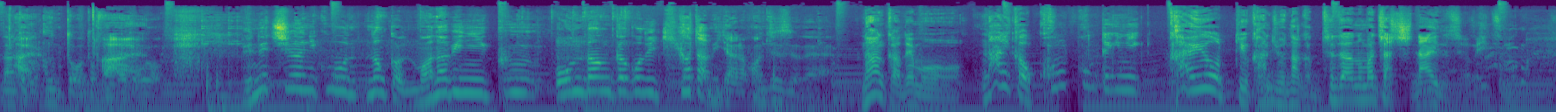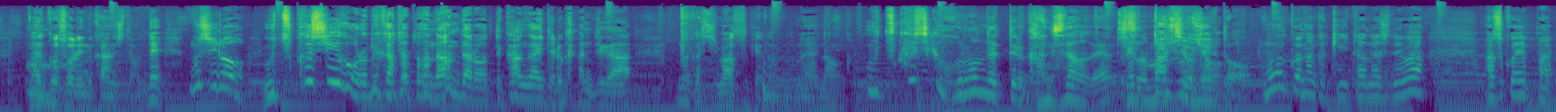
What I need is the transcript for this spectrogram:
なんとか群島とかのところ、ベネチアにこうなんか学びに行く温暖化後の生き方みたいな感じですよねなんかでも何かを根本的に変えようっていう感じはなんか全然あの街はしないですよねいつも。なんかそれに関してはでむしろ美しい滅び方とは何だろうって考えてる感じがなんかしますけどもねなんか。美しく滅んでってる感じなのねその街を見ると。もう一個なんか聞いた話ではあそこはやっぱ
